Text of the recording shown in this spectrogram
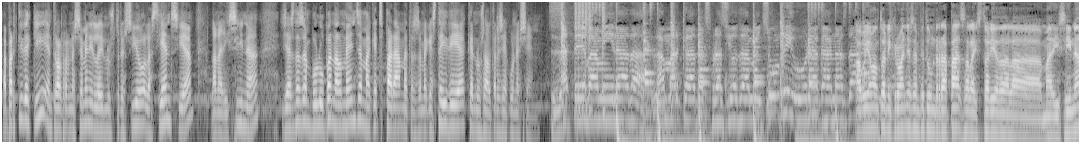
A partir d'aquí, entre el Renaixement i la Il·lustració, la ciència, la medicina, ja es desenvolupen almenys amb aquests paràmetres, amb aquesta idea que nosaltres ja coneixem. La teva mirada, la marca d'expressió de mig somriure, ganes de... Avui amb el Toni Cruanyes hem fet un repàs a la història de la medicina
